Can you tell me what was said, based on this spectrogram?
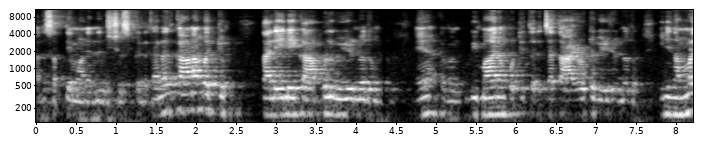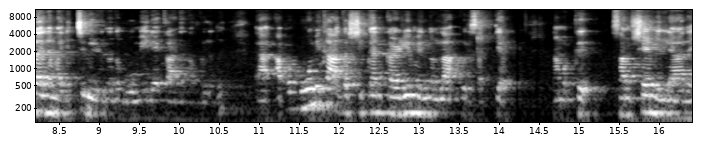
അത് സത്യമാണെന്ന് വിശ്വസിക്കുന്നുണ്ട്. കാരണം അത് കാണാൻ പറ്റും. തലയിലേക്ക് ആപ്പിൾ വീഴുന്നതും വിമാനം പൊട്ടിത്തെറിച്ച താഴോട്ട് വീഴുന്നതും ഇനി നമ്മൾ തന്നെ മരിച്ചു വീഴുന്നതും ഭൂമിയിലേക്കാണ് എന്നുള്ളത് അപ്പൊ ഭൂമിക്ക് ആകർഷിക്കാൻ കഴിയും എന്നുള്ള ഒരു സത്യം നമുക്ക് സംശയമില്ലാതെ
